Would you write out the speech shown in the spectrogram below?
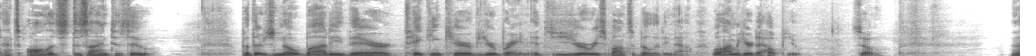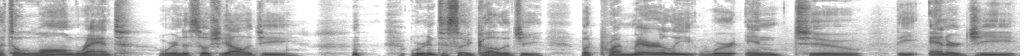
That's all it's designed to do. But there's nobody there taking care of your brain. It's your responsibility now. Well, I'm here to help you. So that's a long rant. We're into sociology. we're into psychology, but primarily we're into the energy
